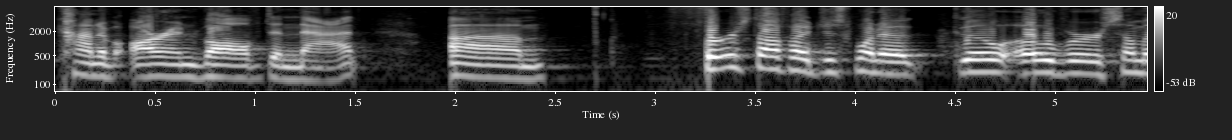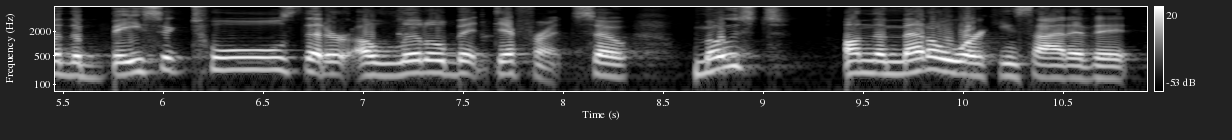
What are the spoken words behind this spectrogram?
kind of are involved in that. Um, first off, I just want to go over some of the basic tools that are a little bit different. So most on the metalworking side of it,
